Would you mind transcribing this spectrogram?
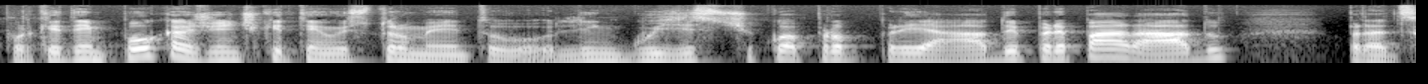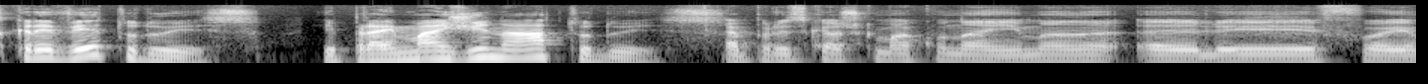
Porque tem pouca gente que tem o instrumento linguístico apropriado e preparado para descrever tudo isso e para imaginar tudo isso. É por isso que eu acho que o Macunaíma, ele foi.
